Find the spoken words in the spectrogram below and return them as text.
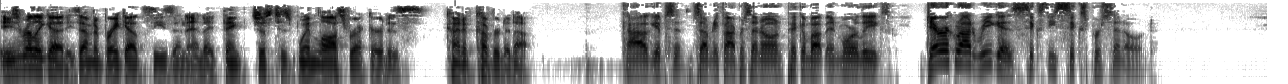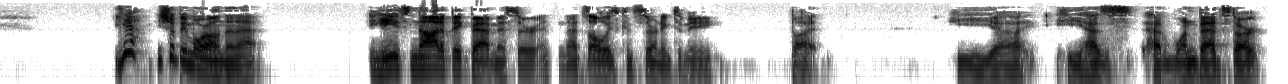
He's really good. He's having a breakout season and I think just his win-loss record has kind of covered it up. Kyle Gibson, 75% owned. Pick him up in more leagues. Dereck Rodriguez, 66% owned. Yeah, he should be more on than that. He's not a big bat misser, and that's always concerning to me. But he uh, he has had one bad start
